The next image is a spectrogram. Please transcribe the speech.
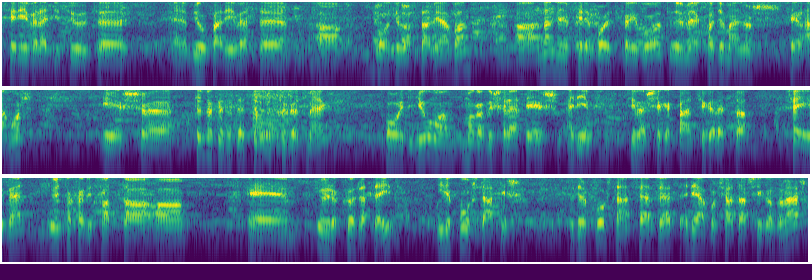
férjével együtt ült jó pár évet ö, a volt Jugoszláviában. A férje politikai volt, ő meg hagyományos szélhámos, és ö, többek között egyszer úgy szökött meg, hogy jó ma- magaviselet és egyéb szívességek, pár cigaretta fejében, ő takaríthatta a e, őrök körleteit, így a postát is. Ugye a postán szerzett egy elbocsátási igazolást,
